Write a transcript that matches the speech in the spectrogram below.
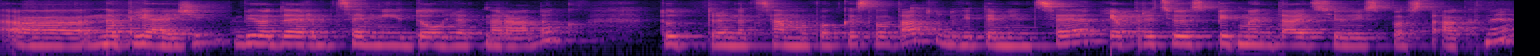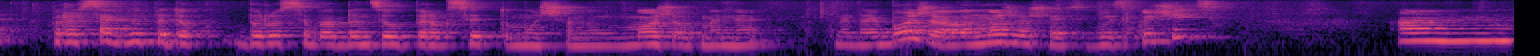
е, на пляжі. Біодерм це мій догляд на ранок. Тут триноксамова кислота, тут вітамін С. Я працюю з пігментацією і з постакне. Про всяк випадок беру себе бензилпероксид, тому що ну може в мене, не дай Боже, але може щось вискочить. Ам,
